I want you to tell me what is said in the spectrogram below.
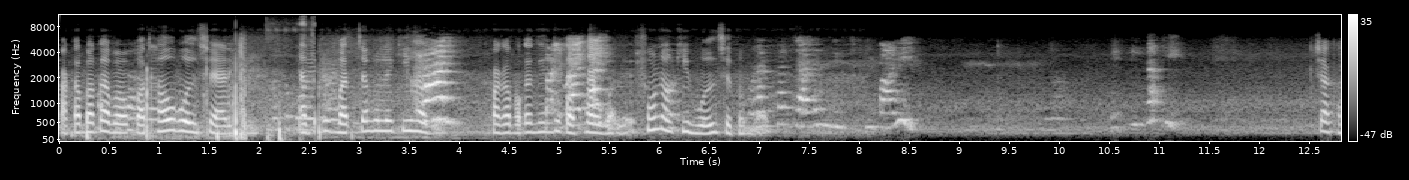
পাকা পাকা বা কথাও বলছে আর কি। এতটুকু বাচ্চা হলে কি হবে? পাকা পাকা কিন্তু কথাও বলে। শোনো কি বলছে তোমরা। চাকা।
